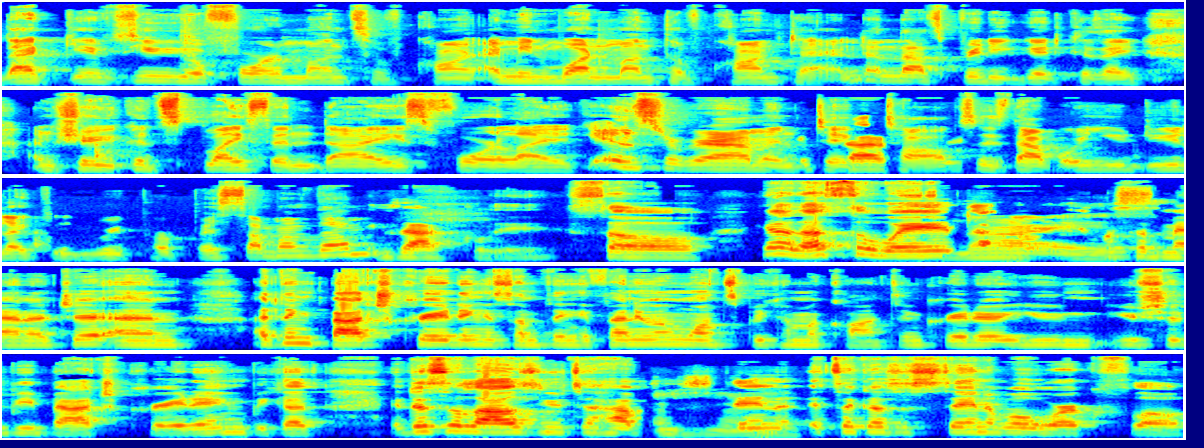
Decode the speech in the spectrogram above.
that gives you your four months of con. I mean, one month of content, and that's pretty good because I I'm sure you could splice and dice for like Instagram and exactly. TikToks. Is that what you do? Like you repurpose some of them? Exactly. So yeah, that's the way nice. that I'm able to manage it. And I think batch creating is something. If anyone wants to become a content content creator, you you should be batch creating because it just allows you to have mm-hmm. sustain, it's like a sustainable workflow.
